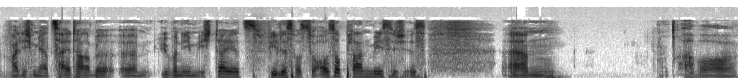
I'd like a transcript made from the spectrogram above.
weil ich mehr Zeit habe, ähm, übernehme ich da jetzt vieles, was so außerplanmäßig ist. Ähm, aber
